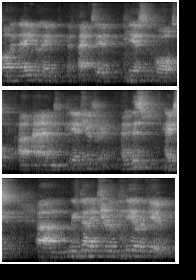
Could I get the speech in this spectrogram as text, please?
of enabling effective peer support uh, and peer tutoring. And in this case, um, we've done it through peer review.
